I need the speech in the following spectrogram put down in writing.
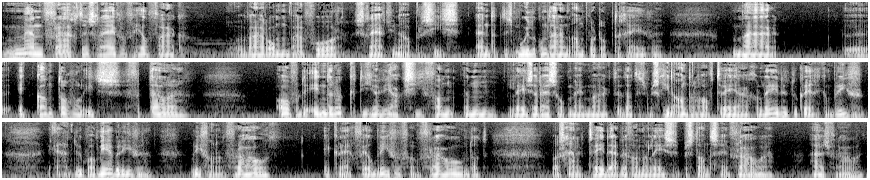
Men vraagt een schrijver heel vaak: waarom, waarvoor schrijft u nou precies? En dat is moeilijk om daar een antwoord op te geven. Maar uh, ik kan toch wel iets vertellen over de indruk die een reactie van een lezeres op mij maakte. Dat is misschien anderhalf, twee jaar geleden. Toen kreeg ik een brief. Ik krijg natuurlijk wel meer brieven. Een brief van een vrouw. Ik krijg veel brieven van vrouwen, omdat waarschijnlijk twee derde van mijn lezersbestand zijn vrouwen, huisvrouwen.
